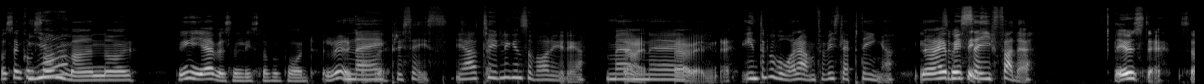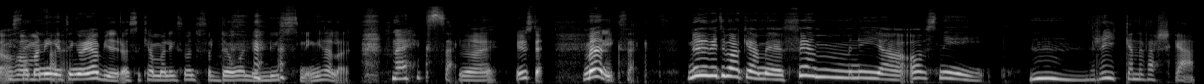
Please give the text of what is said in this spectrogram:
Och sen kom Mm. Ja. sommaren och det är ingen jävel som lyssnar på podd. Eller är det Nej, kanske? precis. Ja, tydligen så var det ju det. Men Nej, eh, inte. på våran, för vi släppte inga. Nej, så vi precis. safeade. Just det. Så har säger man ingenting att erbjuda så kan man liksom inte få dålig lyssning heller. Nej, exakt. Nej, just det. Men Exakt. nu är vi tillbaka med fem nya avsnitt. Mm, rykande färska.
